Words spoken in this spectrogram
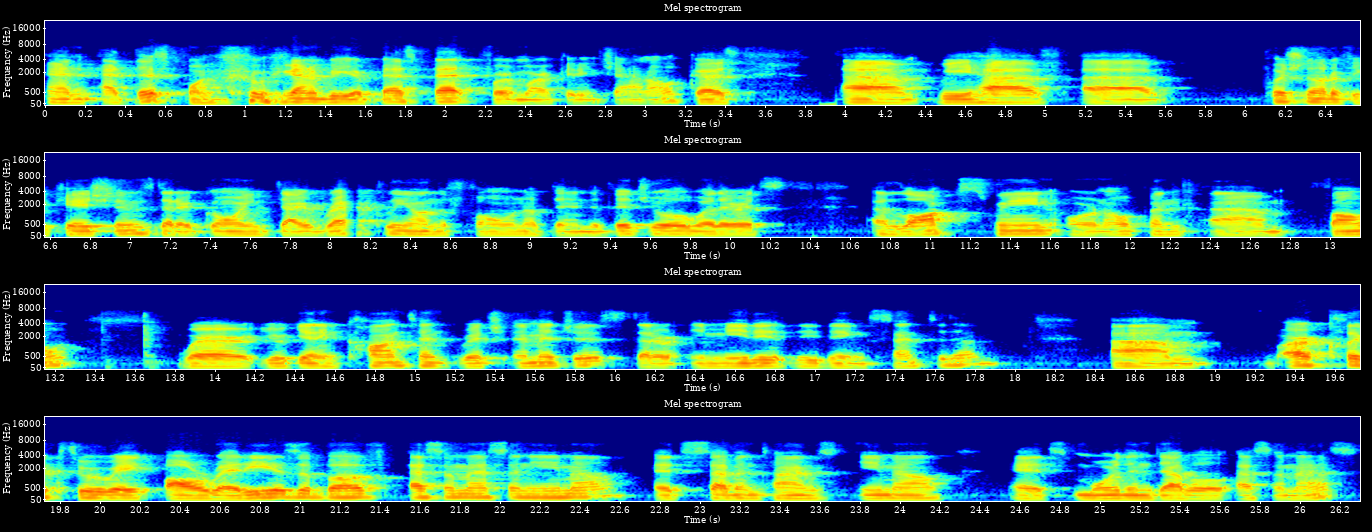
And at this point, we're going to be your best bet for a marketing channel because um, we have uh, push notifications that are going directly on the phone of the individual, whether it's a lock screen or an open um, phone, where you're getting content rich images that are immediately being sent to them. Um, our click through rate already is above SMS and email. It's seven times email, it's more than double SMS,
